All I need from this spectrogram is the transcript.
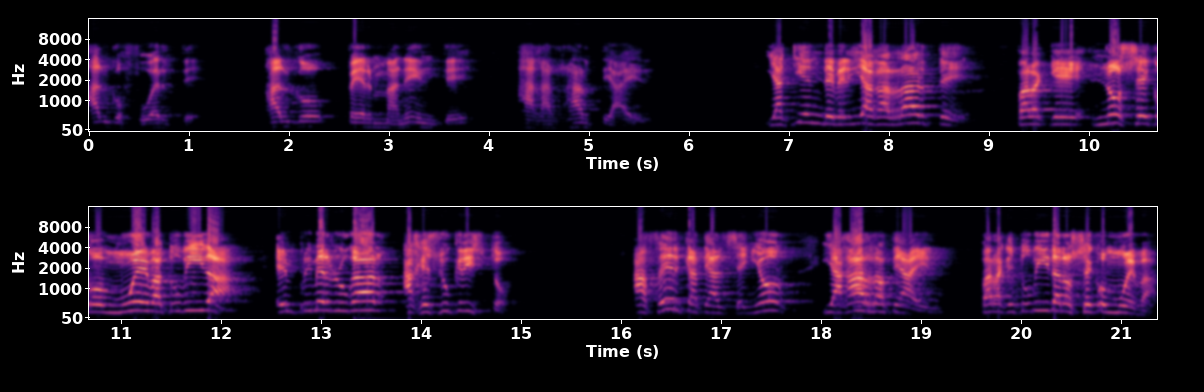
algo fuerte, algo permanente, agarrarte a él. ¿Y a quién debería agarrarte para que no se conmueva tu vida? En primer lugar, a Jesucristo. Acércate al Señor y agárrate a Él para que tu vida no se conmueva.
